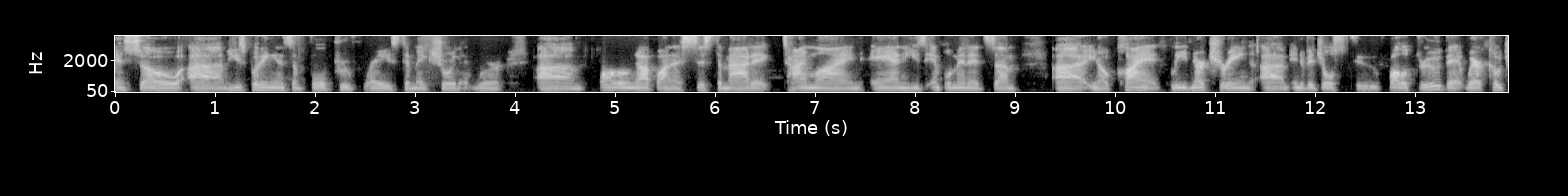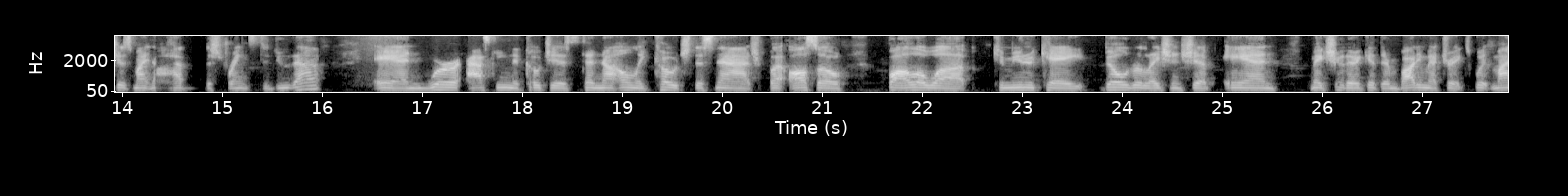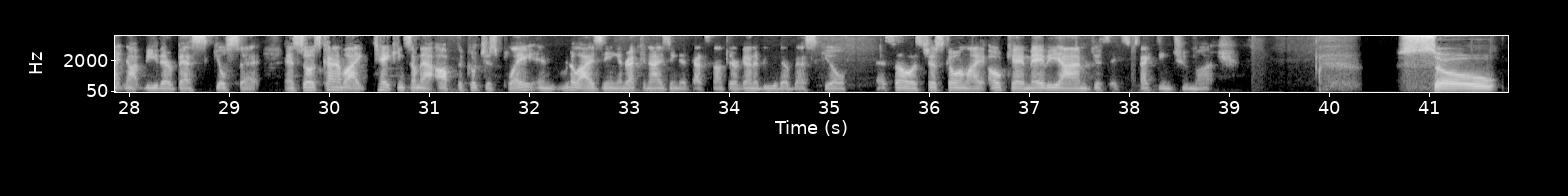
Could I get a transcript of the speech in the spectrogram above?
And so um, he's putting in some foolproof ways to make sure that we're um, following up on a systematic timeline. And he's implemented some, uh, you know, client lead nurturing um, individuals to follow through that where coaches might not have the strengths to do that. And we're asking the coaches to not only coach the snatch, but also follow up, communicate, build relationship, and make sure they get their body metrics, what might not be their best skill set. And so it's kind of like taking some of that off the coach's plate and realizing and recognizing that that's not they're going to be their best skill. And so it's just going like, okay, maybe I'm just expecting too much. So,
